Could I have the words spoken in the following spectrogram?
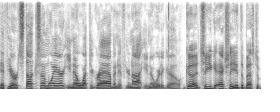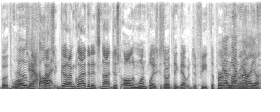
if you're stuck somewhere, you know what to grab, and if you're not, you know where to go. Good. So you get actually the best of both worlds. overthought. That's good. I'm glad that it's not just all in one place because I would think that would defeat the purpose. Yeah, my, right? my, uh,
